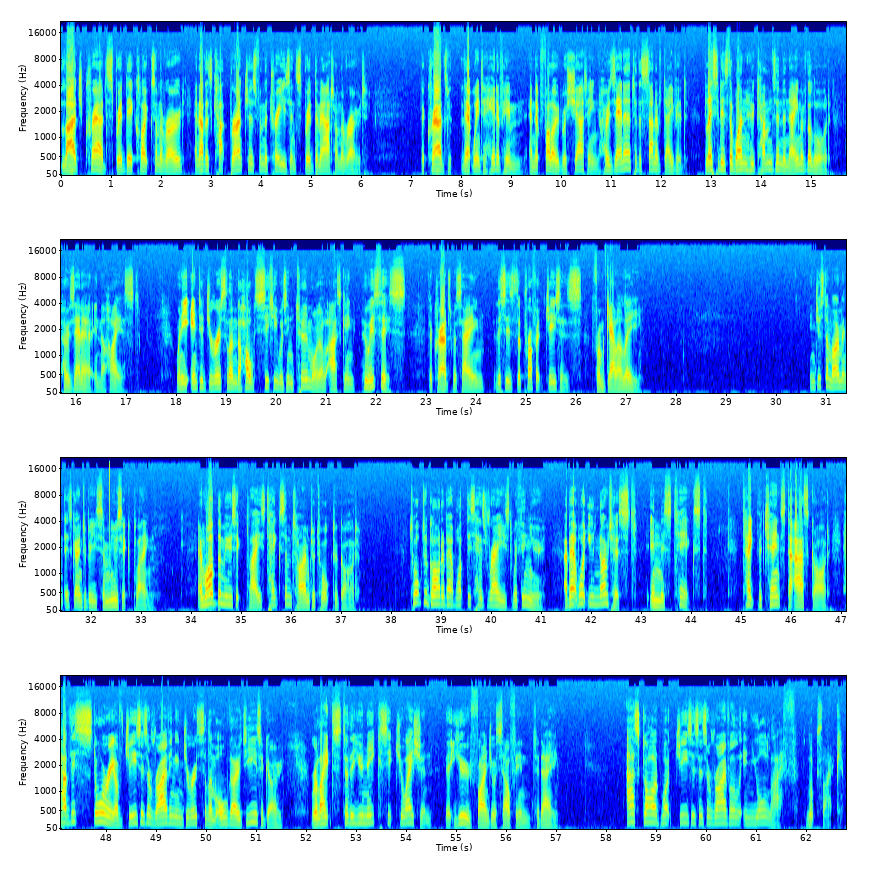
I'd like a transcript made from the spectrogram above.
large crowds spread their cloaks on the road, and others cut branches from the trees and spread them out on the road. The crowds that went ahead of him and that followed were shouting, Hosanna to the Son of David! Blessed is the one who comes in the name of the Lord! Hosanna in the highest! When he entered Jerusalem, the whole city was in turmoil, asking, Who is this? The crowds were saying, This is the prophet Jesus from Galilee. In just a moment, there's going to be some music playing. And while the music plays, take some time to talk to God. Talk to God about what this has raised within you, about what you noticed in this text. Take the chance to ask God how this story of Jesus arriving in Jerusalem all those years ago relates to the unique situation that you find yourself in today. Ask God what Jesus' arrival in your life looks like.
